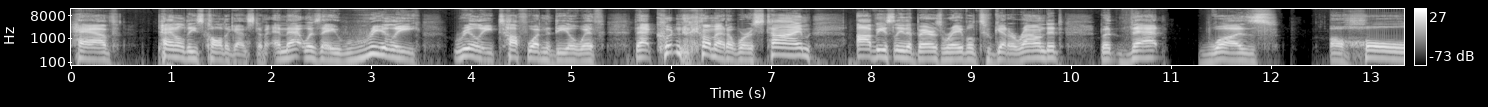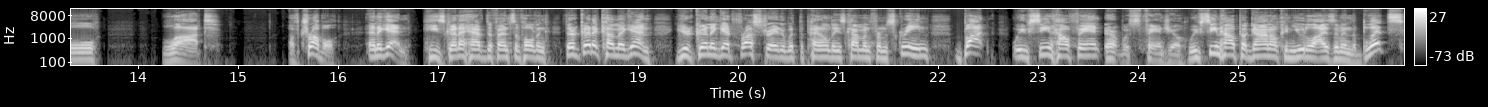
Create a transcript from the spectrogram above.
have penalties called against him. And that was a really really tough one to deal with. That couldn't have come at a worse time. Obviously, the Bears were able to get around it, but that was a whole lot of trouble. And again, he's going to have defensive holding. They're going to come again. You're going to get frustrated with the penalties coming from Skrine, but we've seen how Fan or was Fangio. We've seen how Pagano can utilize him in the blitz.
